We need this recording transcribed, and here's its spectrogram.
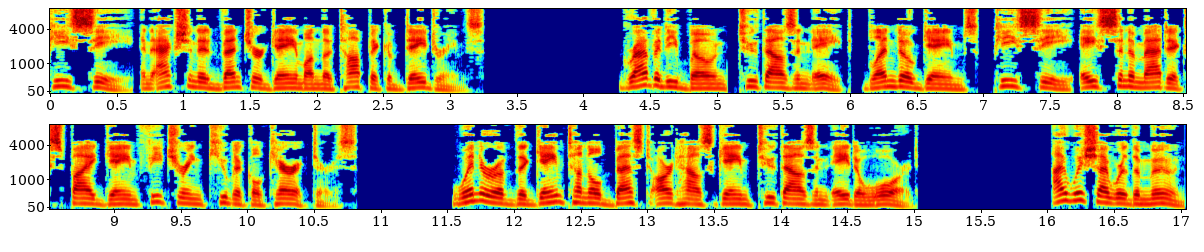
PC an action-adventure game on the topic of daydreams. Gravity Bone 2008, Blendo Games, PC a cinematic spy game featuring cubicle characters. Winner of the GameTunnel Best Arthouse Game 2008 award. I Wish I Were the Moon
